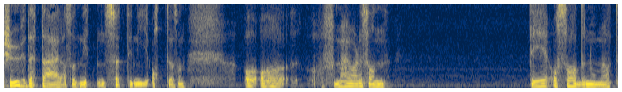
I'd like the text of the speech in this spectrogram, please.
37, dette er altså 1979-80 og sånn. Og, og, og, for meg var det sånn Det også hadde noe med at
